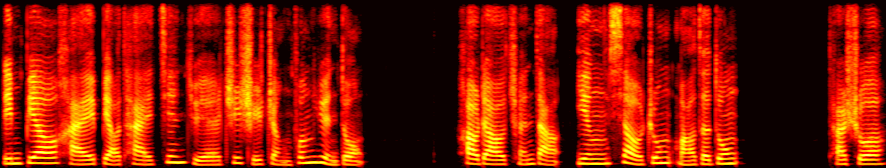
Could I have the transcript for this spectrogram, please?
林彪还表态坚决支持整风运动，号召全党应效忠毛泽东。他说：“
